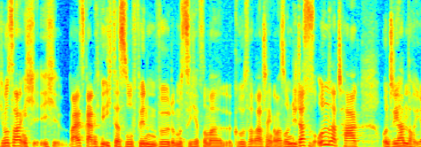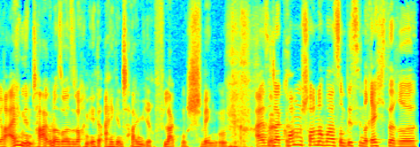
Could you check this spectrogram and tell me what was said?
Ich muss sagen, ich, ich weiß gar nicht, wie ich das so finden würde, müsste ich jetzt nochmal größer nachdenken. Aber so, nee, das ist unser Tag und die haben doch ihre eigenen Tage und dann sollen sie doch in ihren eigenen Tagen ihre Flaggen schwenken. Also da kommen schon nochmal so ein bisschen rechtere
